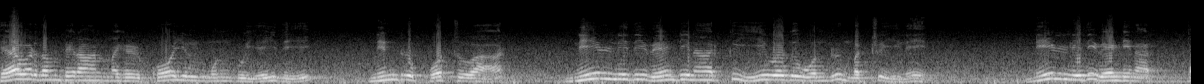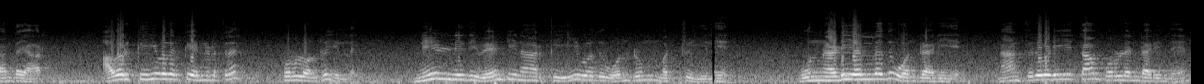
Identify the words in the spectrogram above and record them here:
தேவர்தம்பிரான் மகிழ் கோயில் முன்பு எய்தி நின்று போற்றுவார். நீள்நிதி வேண்டினார்க்கு ஈவது ஒன்று மற்ற இலேன் நீள்நிதி வேண்டினார். தந்தையார் அவருக்கு ஈவதற்கு என்னிடத்துல பொருள் ஒன்று இல்லை. நீள்நிதி வேண்டினார்க்கு ஈவது ஒன்றும் மற்ற இலேன் உன் அடி அல்லது ஒன்று அறியேன் நான் திருவடியைத்தான் பொருள் என்று அறிந்தேன்.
